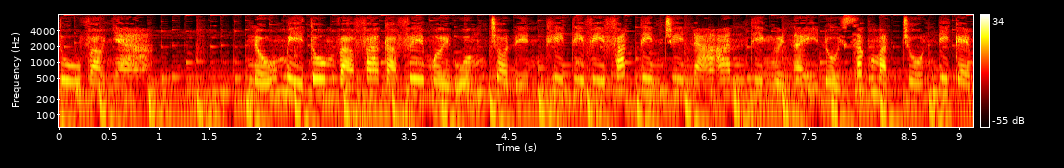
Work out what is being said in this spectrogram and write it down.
tù vào nhà. Nấu mì tôm và pha cà phê mời uống cho đến khi TV phát tin truy nã An thì người này đổi sắc mặt trốn đi kèm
